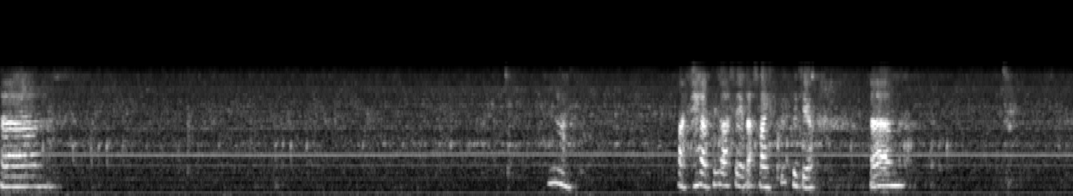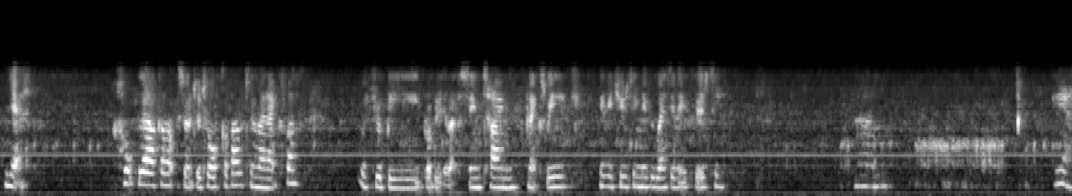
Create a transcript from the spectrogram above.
Um, hmm. I think, I think that's it, that's my quick video. Um, yeah. Hopefully I'll come up with something to talk about in my next one, which will be probably about the same time next week, maybe Tuesday, maybe Wednesday, maybe Thursday. Um, yeah.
